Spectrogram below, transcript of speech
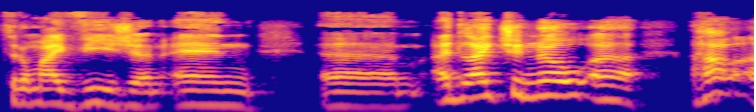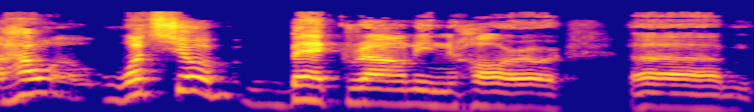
through my vision. And um, I'd like to know uh, how how what's your background in horror, um,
